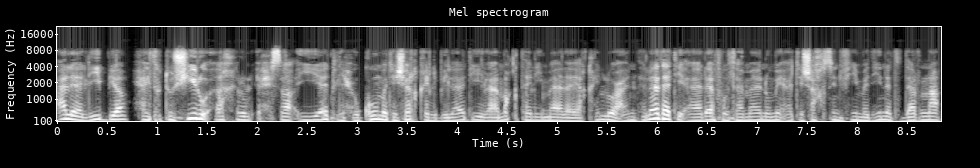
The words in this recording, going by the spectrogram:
على ليبيا حيث تشير آخر الإحصائيات لحكومة شرق البلاد إلى مقتل ما لا يقل عن 3800 شخص في مدينة درنا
